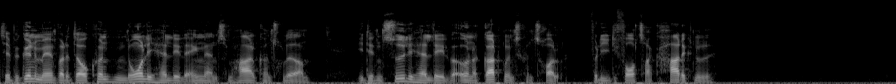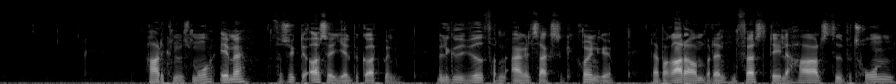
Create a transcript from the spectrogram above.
Til at begynde med var det dog kun den nordlige halvdel af England, som Harald kontrollerede, i det den sydlige halvdel var under Godwins kontrol, fordi de foretrak Hardeknud. Hardeknuds mor, Emma, forsøgte også at hjælpe Godwin, hvilket vi ved fra den angelsaksiske krønike, der beretter om, hvordan den første del af Haralds tid på tronen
